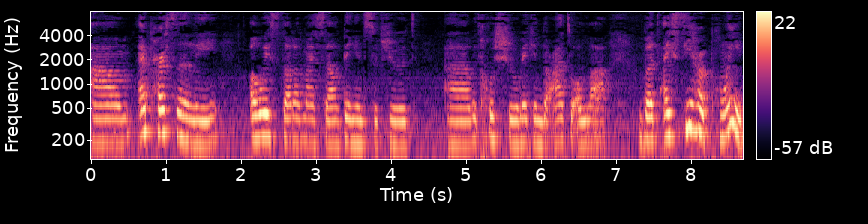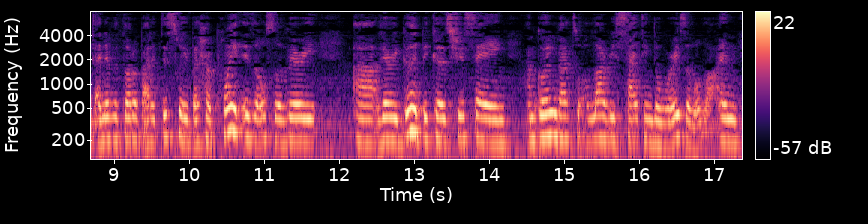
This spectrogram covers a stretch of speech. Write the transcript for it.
um, I personally always thought of myself being in sujood uh, with khushu, making dua to Allah. But I see her point. I never thought about it this way, but her point is also very, uh, very good because she's saying, I'm going back to Allah reciting the words of Allah. And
